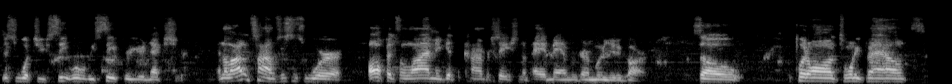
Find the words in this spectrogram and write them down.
this is what you see, what we see for you next year. And a lot of times, this is where offensive linemen get the conversation of, hey man, we're gonna move you to guard. So put on 20 pounds,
